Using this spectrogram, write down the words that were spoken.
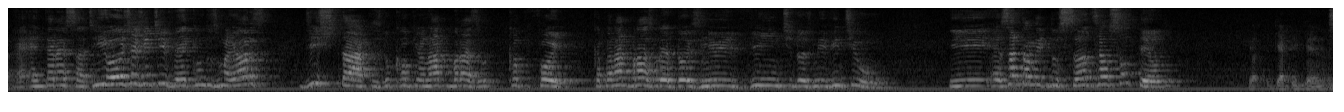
é, é interessante. E hoje a gente vê que um dos maiores destaques do Campeonato Brasileiro foi Campeonato Brasileiro 2020, 2021. E exatamente do Santos é o Soteudo. Que é pequeno.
